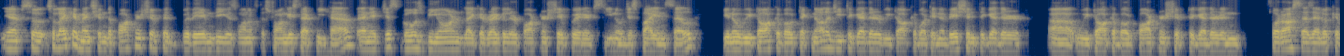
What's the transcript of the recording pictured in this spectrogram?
Yep. So, so like I mentioned, the partnership with, with AMD is one of the strongest that we have, and it just goes beyond like a regular partnership where it's you know just buy and sell. You know, we talk about technology together, we talk about innovation together, uh, we talk about partnership together. And for us, as I look at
